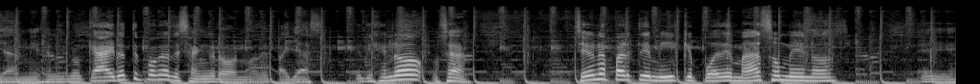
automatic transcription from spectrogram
ya me dice, digo, que ay, no te pongas de sangrón o de payaso. Y dije, no, o sea, si hay una parte de mí que puede más o menos eh,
